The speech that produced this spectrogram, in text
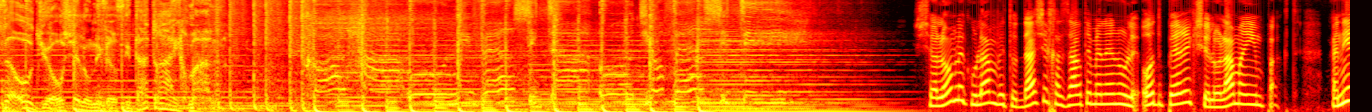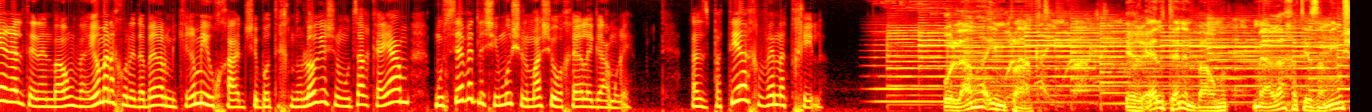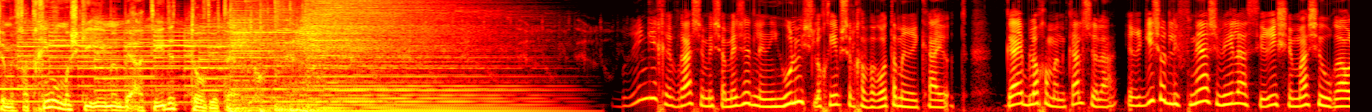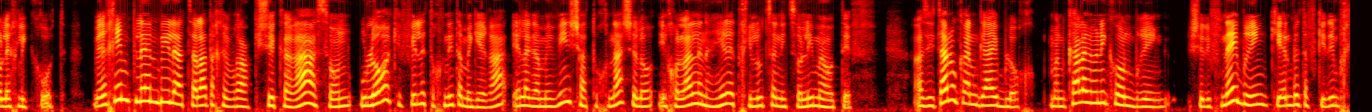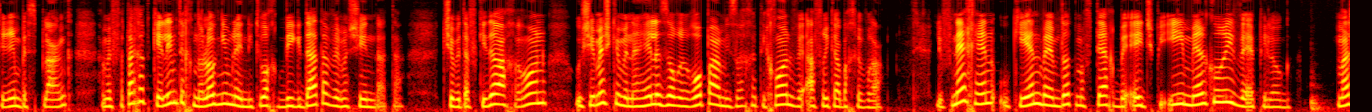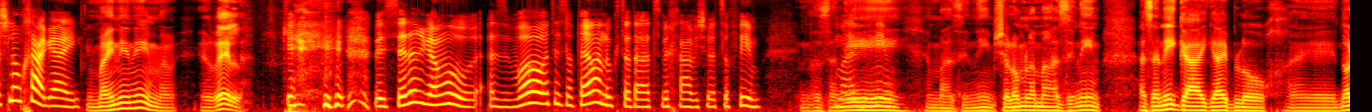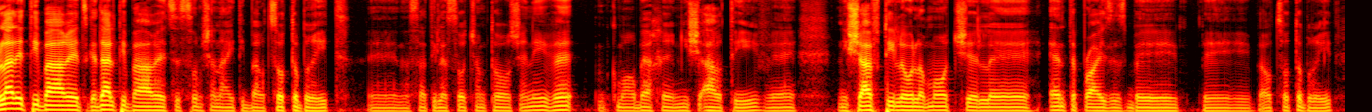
מרכז האודיו של אוניברסיטת רייכמן. כל האוניברסיטה אודיוורסיטי. שלום לכולם ותודה שחזרתם אלינו לעוד פרק של עולם האימפקט. אני אראל טננבאום והיום אנחנו נדבר על מקרה מיוחד שבו טכנולוגיה של מוצר קיים מוסבת לשימוש של משהו אחר לגמרי. אז פתיח ונתחיל. עולם האימפקט. אראל טננבאום מארחת יזמים שמפתחים ומשקיעים בעתיד טוב יותר. היא חברה שמשמשת לניהול משלוחים של חברות אמריקאיות. גיא בלוך המנכ"ל שלה הרגיש עוד לפני השביעי לעשירי שמשהו רע הולך לקרות, והכין plan B להצלת החברה. כשקרה האסון, הוא לא רק הפעיל את תוכנית המגירה, אלא גם הבין שהתוכנה שלו יכולה לנהל את חילוץ הניצולים מהעוטף. אז איתנו כאן גיא בלוך, מנכ"ל ה unicorn Bringg, שלפני Bringg כיהן בתפקידים בכירים ב Splunk, המפתחת כלים טכנולוגיים לניתוח big data ו machine data, כשבתפקידו האחרון הוא שימש כמנהל אזור אירופה, המזרח התיכון ואפריקה בחברה. לפני כן הוא כיהן בעמדות מפתח ב-HPE, Mercury ואפילוג. מה שלומך, גיא? מה העניינים? אראל. כן, בסדר גמור. אז בוא תספר לנו קצת על עצמך בשביל הצופים. אז אני... מאזינים. מאזינים. שלום למאזינים. אז אני גיא, גיא בלוך. אה, נולדתי בארץ, גדלתי בארץ, 20 שנה הייתי בארצות הברית. אה, נסעתי לעשות שם תואר שני, וכמו הרבה אחרים נשארתי, ונשאבתי לעולמות של אה, enterprises בארצות הברית,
